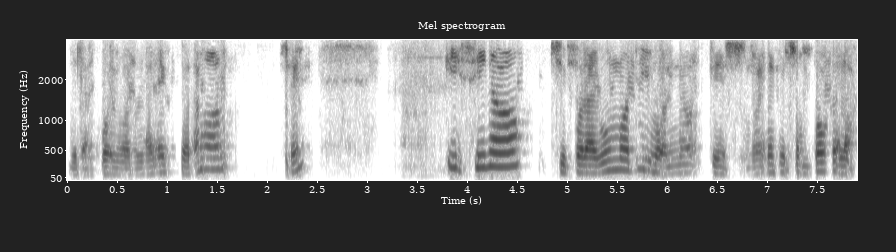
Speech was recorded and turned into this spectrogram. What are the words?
de la cual hablaré por amor, ¿sí? Y si no, si por algún motivo, no que realmente son pocas las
